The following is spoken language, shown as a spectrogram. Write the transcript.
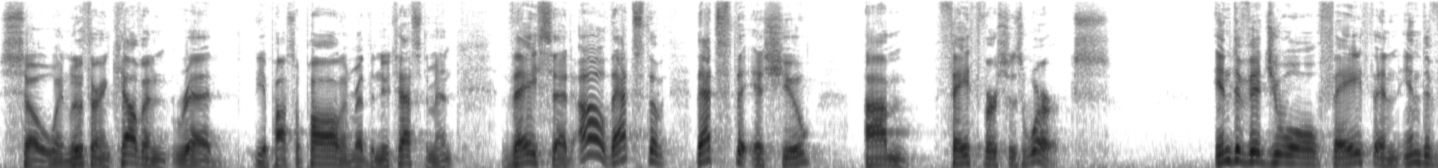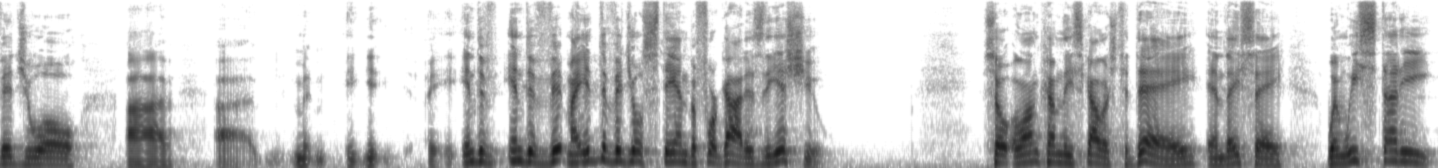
So when Luther and Calvin read the Apostle Paul and read the New Testament, they said, oh, that's the, that's the issue um, faith versus works. Individual faith and individual. Uh, uh, Indiv- my individual stand before God is the issue. So along come these scholars today, and they say when we study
